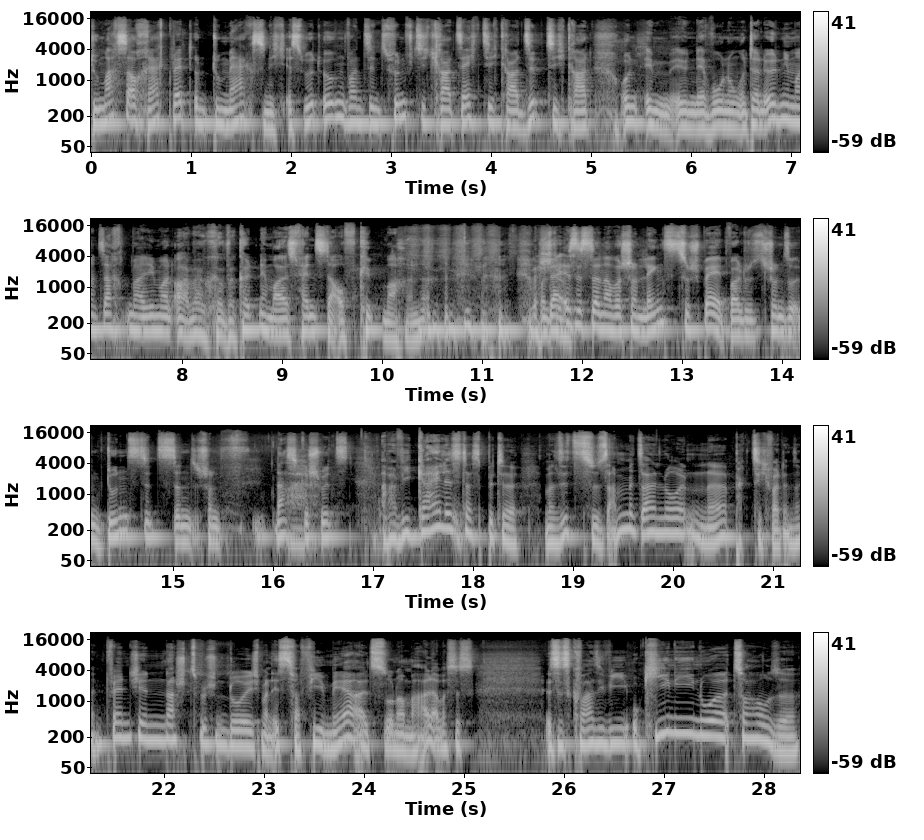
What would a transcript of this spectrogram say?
Du machst auch Raclette und du merkst nicht, es wird irgendwann sind es 50 Grad, 60 Grad, 70 Grad und im, in der Wohnung und dann irgendjemand sagt mal jemand, ah, wir, wir könnten ja mal das Fenster auf Kipp machen. Ne? und da stimmt. ist es dann aber schon längst zu spät, weil du schon so im Dunst sitzt und schon nass geschwitzt. Aber wie geil ist das bitte? Man sitzt zusammen mit seinen Leuten, ne, packt sich was in sein Pfännchen, nascht zwischendurch. Man isst zwar viel mehr als so normal, aber es ist, es ist quasi wie Okini nur zu Hause.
